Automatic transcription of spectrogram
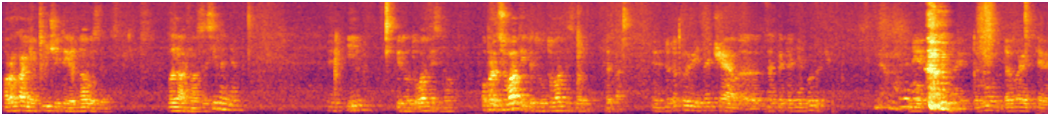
Прохання включити його на розгляд пленарного засідання і підготуватись до опрацювати і підготуватись до питань. Е, До доповідача е, запитання будуть? Ні. Тому давайте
